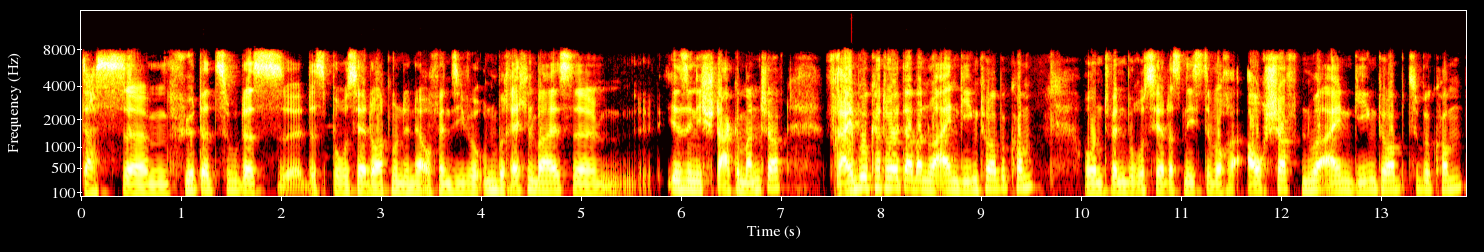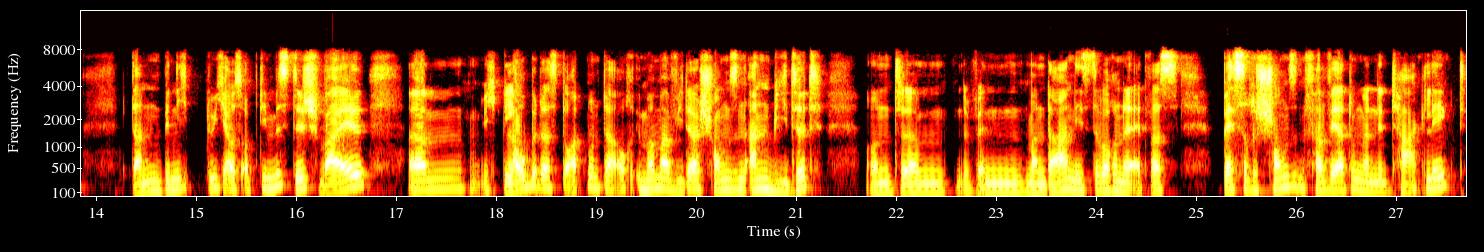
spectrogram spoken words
das ähm, führt dazu, dass, äh, dass Borussia Dortmund in der Offensive unberechenbar ist. Ähm, irrsinnig starke Mannschaft. Freiburg hat heute aber nur ein Gegentor bekommen. Und wenn Borussia das nächste Woche auch schafft, nur ein Gegentor zu bekommen, dann bin ich durchaus optimistisch, weil ähm, ich glaube, dass Dortmund da auch immer mal wieder Chancen anbietet. Und ähm, wenn man da nächste Woche eine etwas bessere Chancenverwertung an den Tag legt,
